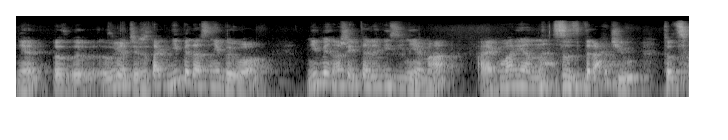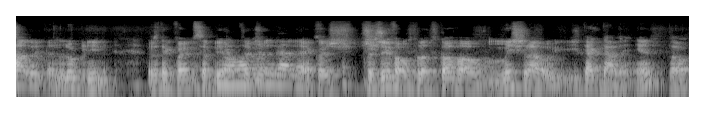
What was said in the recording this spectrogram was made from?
Nie? Roz- Rozumiecie, że tak niby nas nie było, niby naszej telewizji nie ma, a jak Marian nas zdradził, to cały ten Lublin, że tak powiem sobie Miał o tym jakoś przeżywał, plotkował, myślał i tak dalej, nie? To,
